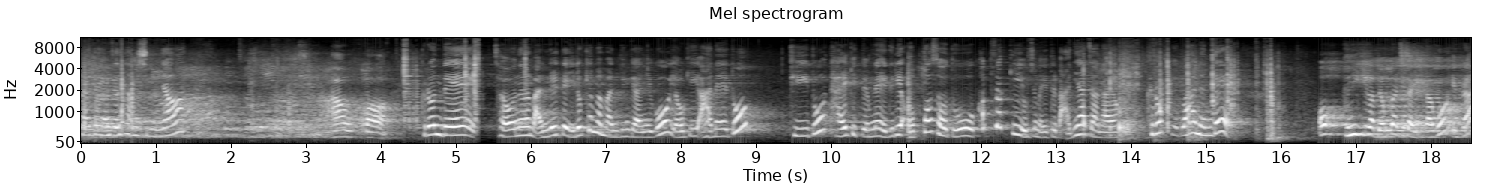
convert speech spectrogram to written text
사도행전 30년, 아홉 거. 그런데 저는 만들 때 이렇게만 만든 게 아니고 여기 안에도 뒤도 다 했기 때문에 애들이 엎어서도 컵쌓기 요즘 애들 많이 하잖아요. 그렇게도 하는데 어 분위기가 몇 가지가 있다고 얘들아?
